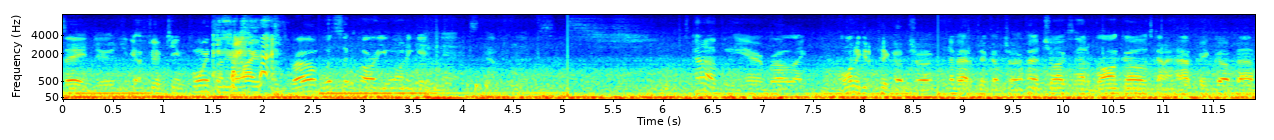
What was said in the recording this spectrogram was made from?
say, dude, you got 15 points on your license, bro. What's the car you want to get next after this? It's kind of up in the air, bro. Like, I want to get a pickup truck. I've never had a pickup truck. I've had trucks. I had a Bronco. It's kind of half pickup, half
